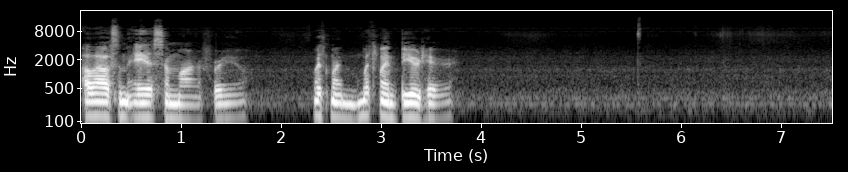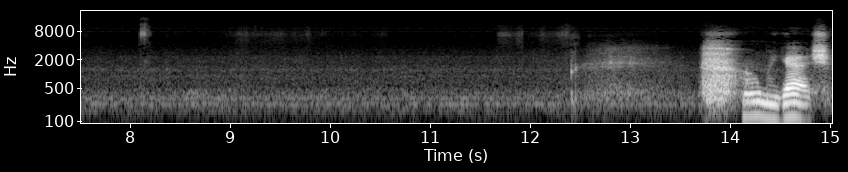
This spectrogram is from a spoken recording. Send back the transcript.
allow some ASMR for you with my with my beard hair. Oh my gosh.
